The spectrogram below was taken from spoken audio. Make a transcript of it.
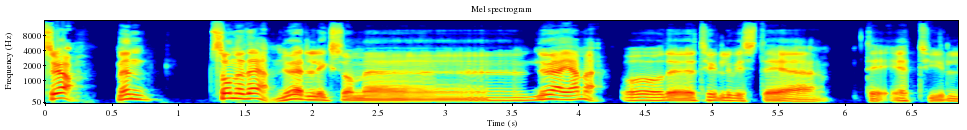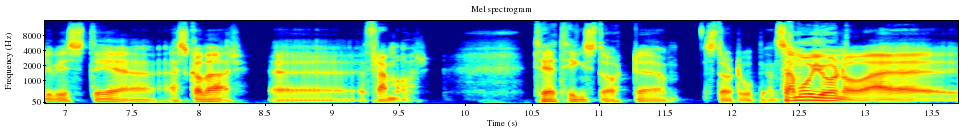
så ja. Men sånn er det. Nå er det liksom eh, Nå er jeg hjemme, og det er tydeligvis det, det, er tydeligvis det jeg skal være eh, fremover. Til ting starter, starter, opp igjen. Så jeg må gjøre noe. Jeg,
